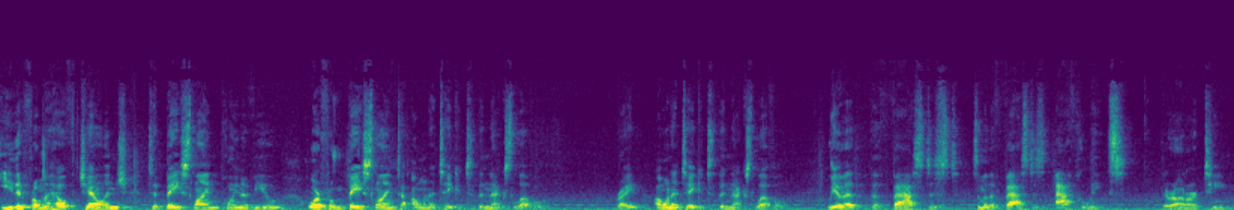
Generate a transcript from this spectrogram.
either from a health challenge to baseline point of view, or from baseline to I want to take it to the next level, right? I want to take it to the next level. We have the fastest, some of the fastest athletes. They're on our team.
